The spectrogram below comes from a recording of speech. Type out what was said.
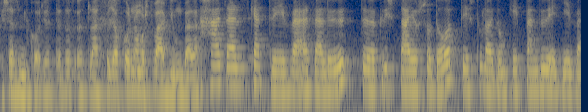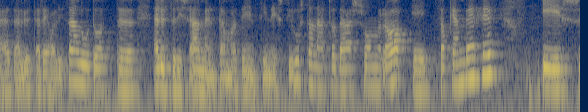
És ez mikor jött ez az ötlet, hogy akkor na most vágjunk bele? Hát ez kettő évvel ezelőtt kristályosodott, és tulajdonképpen bő egy évvel ezelőtt realizálódott. Először is elmentem az én szín és stílus tanácsadásomra egy szakemberhez, és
